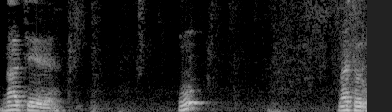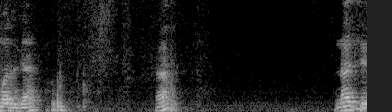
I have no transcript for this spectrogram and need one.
என்னாச்சு? ம்? என்னாச்சு ஒரு மாதிரி இருக்கா? ஆ? என்னாச்சு?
